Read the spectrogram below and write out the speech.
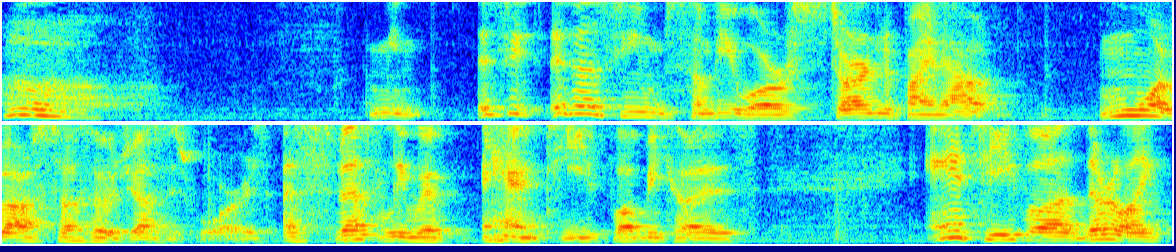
I mean, it does seem some people are starting to find out more about social justice wars, especially with Antifa because Antifa, they're like,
